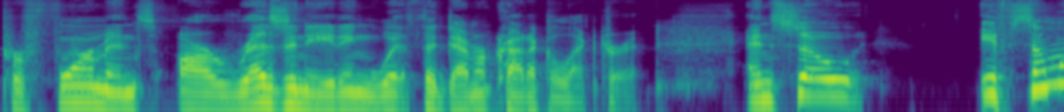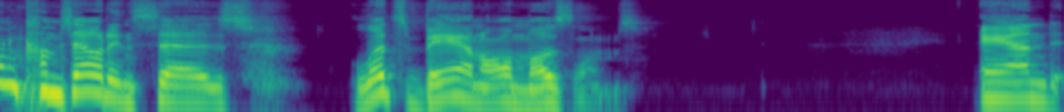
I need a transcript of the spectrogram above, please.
performance are resonating with the democratic electorate and so if someone comes out and says let's ban all muslims and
